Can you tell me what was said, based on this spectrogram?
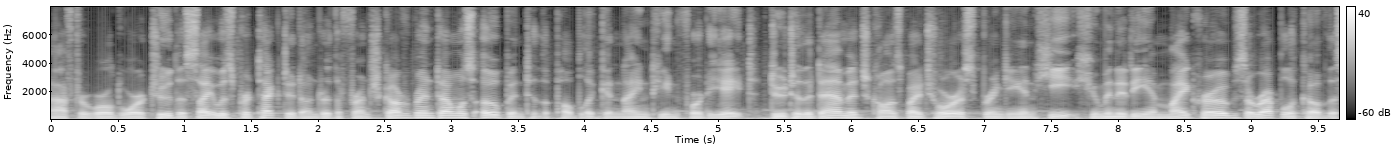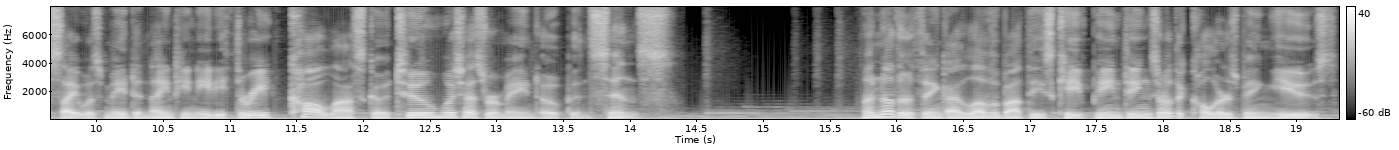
After World War II, the site was protected under the French government and was opened to the public in 1948. Due to the damage caused by tourists bringing in heat, humidity, and microbes, a replica of the site was made in 1983 called Lascaux 2, which has remained open since. Another thing I love about these cave paintings are the colors being used.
